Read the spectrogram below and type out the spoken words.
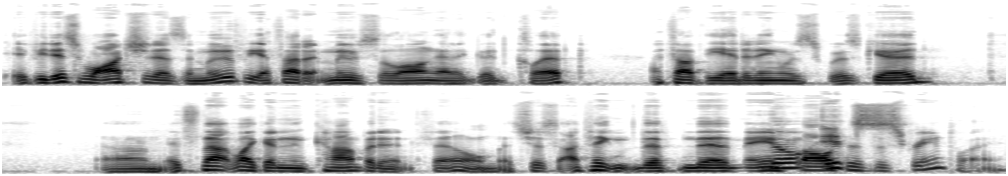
if you just watch it as a movie, I thought it moves along at a good clip. I thought the editing was was good. Um, it's not like an incompetent film. It's just I think the the main No, fault is the screenplay.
